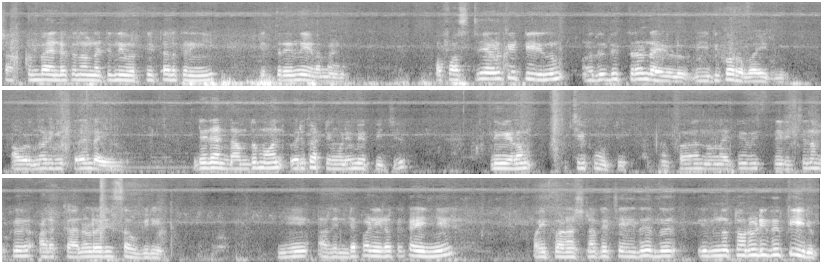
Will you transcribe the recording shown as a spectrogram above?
ഷർട്ടും പാന്റൊക്കെ നന്നായിട്ട് നിവർത്തിയിട്ട് അലക്കണമെങ്കിൽ ഇത്രയും നീളം വേണം. അപ്പോൾ ഫസ്റ്റ് ഞങ്ങൾ കിട്ടിയിരുന്നു. അത് ഇത് ഇത്ര ഉണ്ടായുള്ളൂ. വീതി കുറവായിരുന്നു. അവിടെ നിന്ന് തുടങ്ങി ഇത്ര ഉണ്ടായുള്ളൂ. എന്റെ രണ്ടാമത് മോൻ ഒരു കൂടിയും വെപ്പിച്ച് നീളം ഇച്ചിരി കൂട്ടി. അപ്പോൾ നന്നായിട്ട് വിസ്തരിച്ച് നമുക്ക് അലക്കാനുള്ളൊരു സൗകര്യം. ഇനി അതിന്റെ പണിയിലൊക്കെ കഴിഞ്ഞ് പൈപ്പ് കണക്ഷനൊക്കെ ചെയ്ത് ഇത് ഇന്നത്തോടുകൂടി ഇത് തീരും.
